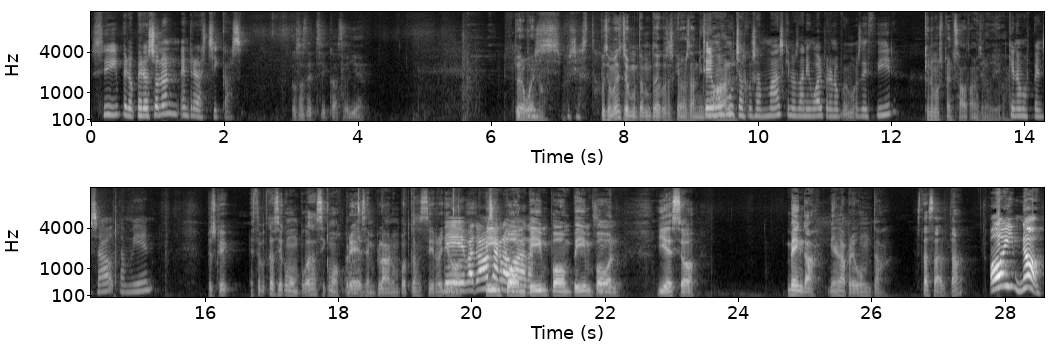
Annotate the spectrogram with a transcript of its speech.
Sí, pero, pero solo en- entre las chicas. Cosas de chicas, oye. Pero pues, bueno. Pues ya está. Pues hemos hecho un montón de cosas que nos dan Tenemos igual. muchas cosas más que nos dan igual, pero no podemos decir. Que no hemos pensado, también te lo digo. Que no hemos pensado también. Pero es que este podcast ha sido como un podcast así como express, en plan, un podcast así rollo. De, "Va, vamos a ping grabar". pong, ping pong, ping pong. Y eso. Venga, viene la pregunta. ¿Estás harta? ¡Hoy no!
